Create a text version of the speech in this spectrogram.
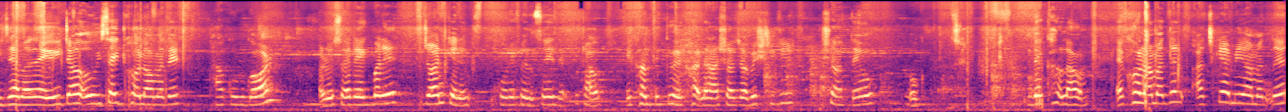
এই যে আমাদের, এইটা ওই সাইড হলো আমাদের ঠাকুরগড়। আর ওই সাইডে একবারে জয়েন করে করে ফেলছে। এই দেখো এখান থেকে এখানে আসা যাবে সিঁড়ির সাথেও। দেখালাম। এখন আমাদের, আজকে আমি আমাদের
